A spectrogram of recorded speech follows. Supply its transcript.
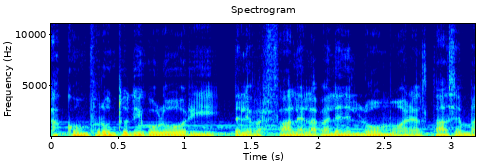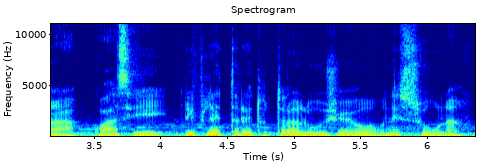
A confronto dei colori delle farfalle la pelle dell'uomo in realtà sembra quasi riflettere tutta la luce o nessuna.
